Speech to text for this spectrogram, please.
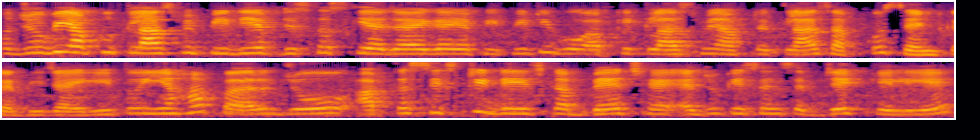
और जो भी आपको क्लास में पीडीएफ डिस्कस किया जाएगा या पीपीटी वो आपके क्लास में आफ्टर क्लास आपको सेंड कर दी जाएगी। तो यहाँ पर जो आपका 60 डेज़ का बैच है एजुकेशन सब्जेक्ट के लिए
